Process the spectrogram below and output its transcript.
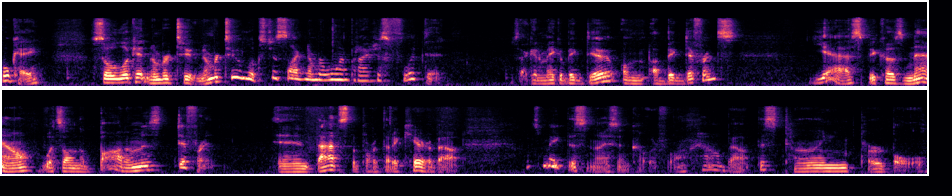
Okay, so look at number 2. Number 2 looks just like number 1, but I just flipped it. Is that going to make a big deal, um, a big difference? Yes, because now what's on the bottom is different. And that's the part that I care about. Let's make this nice and colorful. How about this time purple?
